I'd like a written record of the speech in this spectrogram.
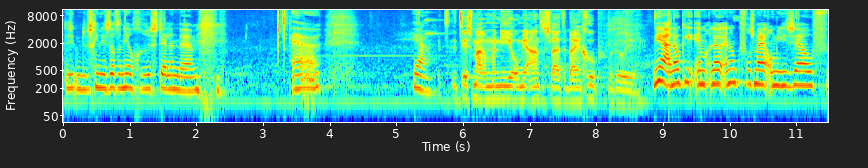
dus ik, misschien is dat een heel geruststellende. ja, Het, is maar een manier om je aan te sluiten bij een groep, bedoel je? ja, en ook, en, nou, en ook volgens mij om jezelf.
